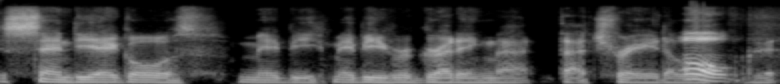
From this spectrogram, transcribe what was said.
San Diego is maybe maybe regretting that that trade a oh, little Oh, bit.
